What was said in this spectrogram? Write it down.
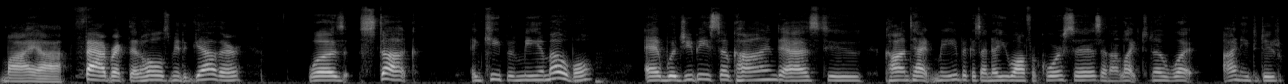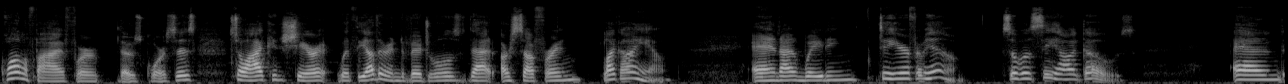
my uh, fabric that holds me together was stuck and keeping me immobile. And would you be so kind as to contact me because I know you offer courses and I'd like to know what I need to do to qualify for those courses so I can share it with the other individuals that are suffering like I am. And I'm waiting to hear from him. So we'll see how it goes. And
